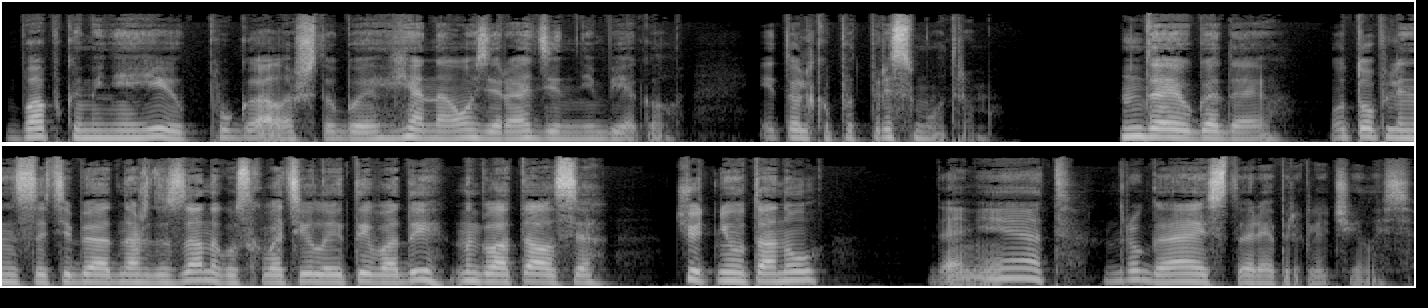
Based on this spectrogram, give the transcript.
бабка меня ею пугала, чтобы я на озеро один не бегал, и только под присмотром. «Дай угадаю, утопленница тебя однажды за ногу схватила, и ты воды наглотался, чуть не утонул?» «Да нет, другая история приключилась.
